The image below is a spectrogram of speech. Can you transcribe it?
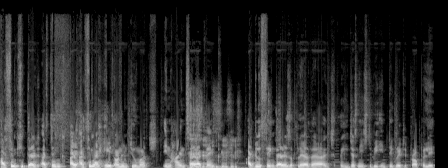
I think he- there. I think I, I think I hate on him too much. In hindsight, I think I do think there is a player there. I just he just needs to be integrated properly.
